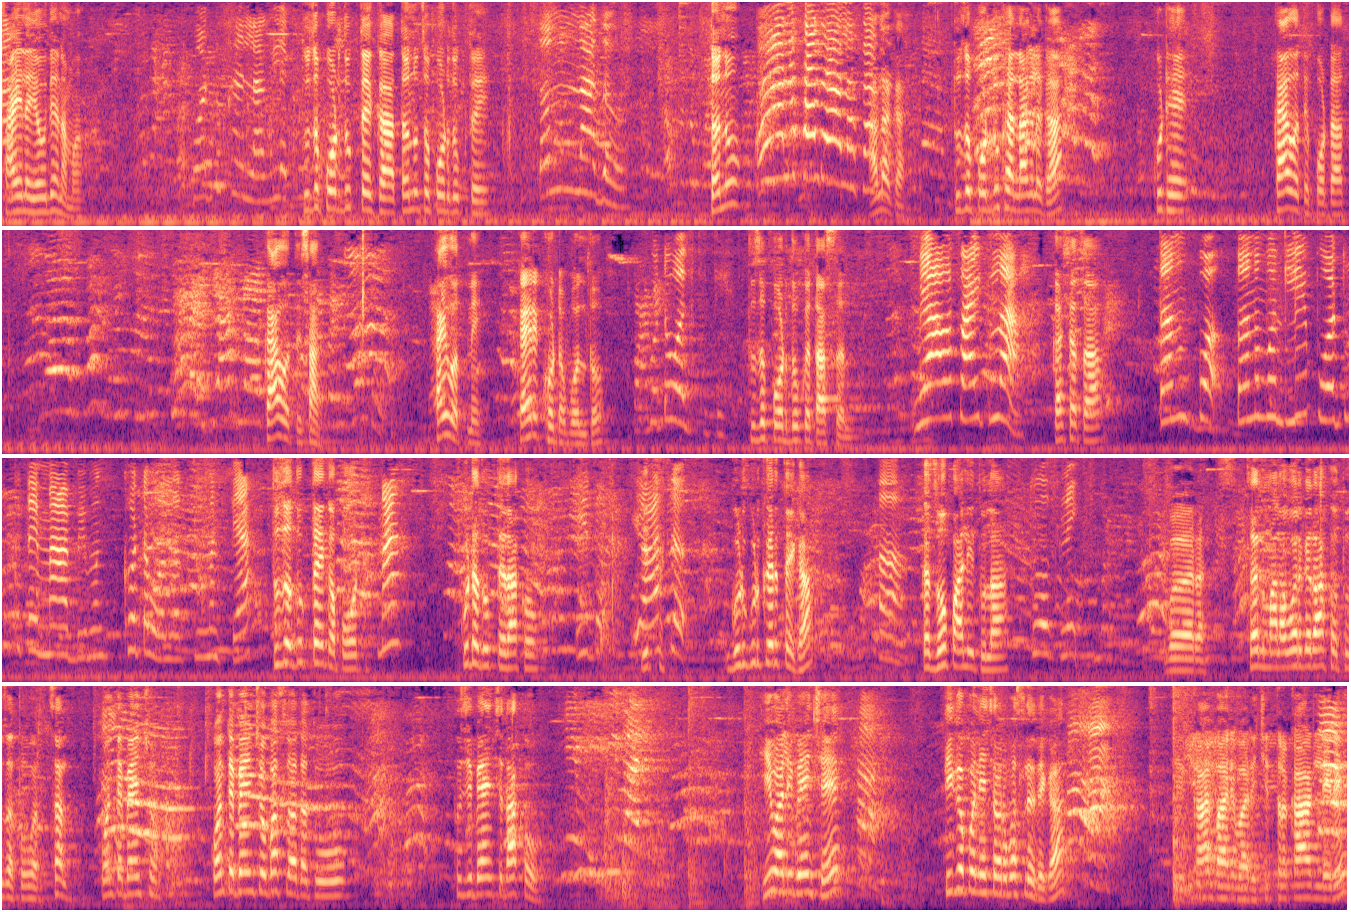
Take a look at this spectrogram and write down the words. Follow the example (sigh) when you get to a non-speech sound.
साईला येऊ दे ना मग. पोट दुखायला लागले तुझं पोट दुखतंय का? तनूचं पोट दुखतंय. तनु ना जवळ. तनू? आला साडे, आला साडे. आला का? तुझं पोट दुखायला लागलं का? कुठे? काय होते पोटात? काय होते सांग. काही होत नाही. काय रे खोटं बोलतो? तुझं पोट दुखत असल. मी आवाज ऐकला कशाचा? तुझं दुखतंय का पोट? कुठं दुखतंय दाखव. गुडगुड करते का? का झोप आली तुला? बर. चल मला वर्ग दाखव तुझा तो वर. चल कोणत्या बेंच कोणत्या बेंच बसला होता तू? तुझी बेंच दाखव. ही वाली बेंच आहे? हा तिघ पण याच्यावर बसले होते का? काय भारी भारी चित्र काढले रे.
